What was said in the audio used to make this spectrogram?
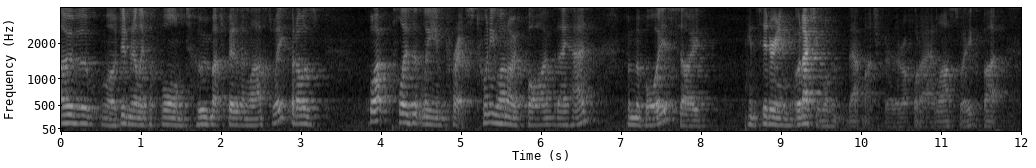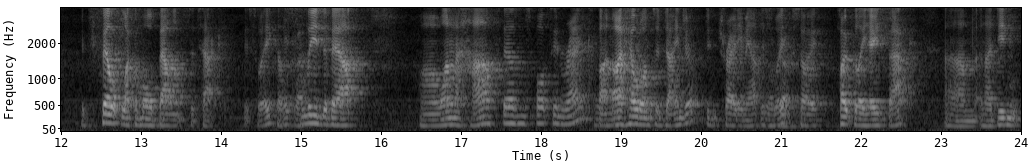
over well, didn't really perform too much better than last week, but I was quite pleasantly impressed. Twenty one oh five they had from the boys, so considering well, it actually wasn't that much further off what I had last week, but it felt like a more balanced attack this week. I Okay. slid about uh, one and a half thousand spots in rank, but I held on to Danger. Didn't trade him out this Okay. week, so hopefully he's back. Um, and I didn't.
